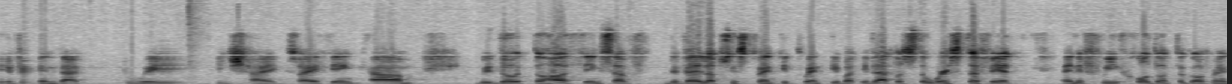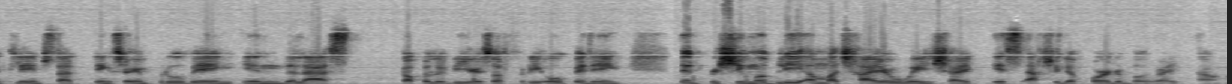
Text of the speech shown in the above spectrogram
given that wage hike. So I think um, we don't know how things have developed since 2020, but if that was the worst of it, and if we hold on to government claims that things are improving in the last couple of years of reopening, then presumably a much higher wage hike is actually affordable right now.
